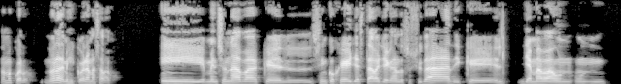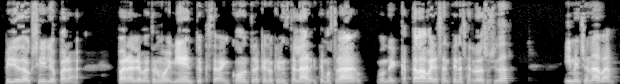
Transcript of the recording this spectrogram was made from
no me acuerdo, no era de México, era más abajo. Y mencionaba que el 5G ya estaba llegando a su ciudad y que él llamaba un, un pedido de auxilio para, para levantar un movimiento que estaba en contra, que no quería instalar, y te mostraba donde captaba varias antenas alrededor de su ciudad. Y mencionaba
